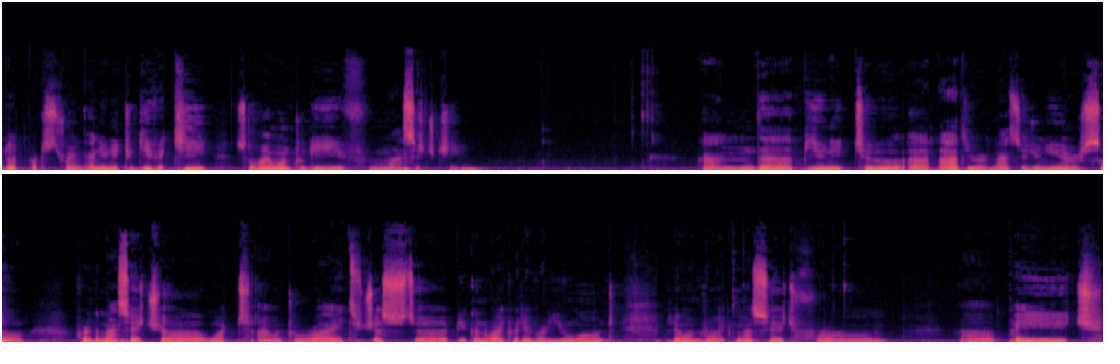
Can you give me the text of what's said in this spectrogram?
dot put string and you need to give a key. So I want to give message key and uh, you need to uh, add your message in here. So for the message uh, what I want to write just uh, you can write whatever you want. But I want to write message from uh, page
